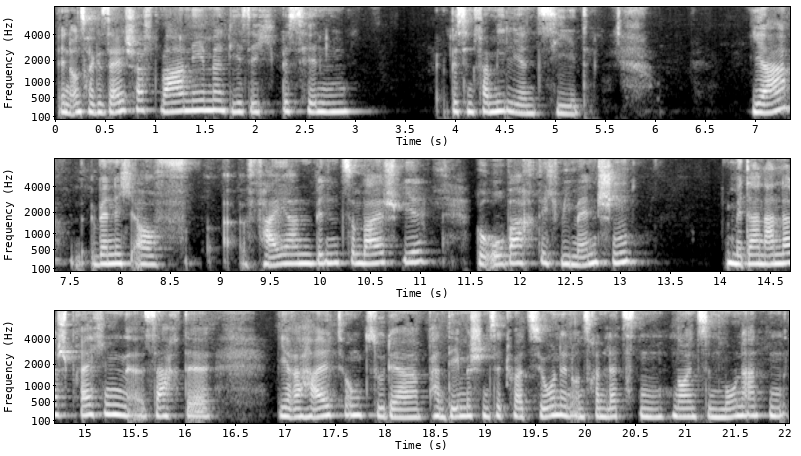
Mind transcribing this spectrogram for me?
in unserer Gesellschaft wahrnehme, die sich bis hin, bis in Familien zieht. Ja, wenn ich auf Feiern bin zum Beispiel, beobachte ich, wie Menschen miteinander sprechen, sagte ihre Haltung zu der pandemischen Situation in unseren letzten 19 Monaten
